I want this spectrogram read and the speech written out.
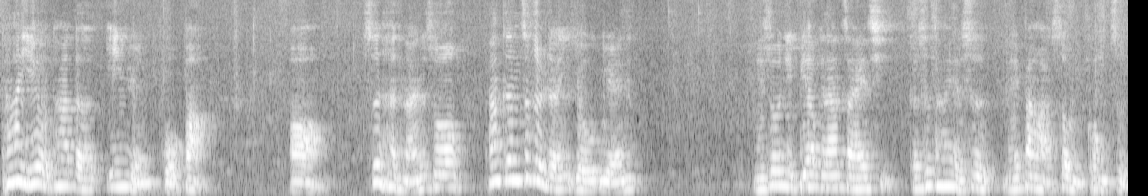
他也有他的因缘果报，哦。是很难说，他跟这个人有缘，你说你不要跟他在一起，可是他也是没办法受你控制，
